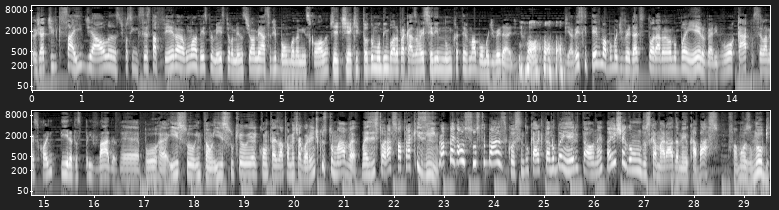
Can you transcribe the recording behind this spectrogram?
eu já tive que sair de aulas, tipo assim, sexta-feira, uma vez por mês, pelo menos, tinha uma ameaça de bomba na minha escola, que tinha que todo mundo ir embora pra casa mais cedo e nunca teve uma bomba de verdade. E a vez que teve uma bomba de verdade, estouraram ela no banheiro, velho, e voou caco, sei lá, na escola inteira, das privadas. É, porra, isso, então, isso que eu ia contar exatamente agora. A gente costumava, mas estourar só traquezinho, pra pegar o susto básico, assim, do cara que tá no banheiro e tal, né? Aí chegou um dos camaradas meio cabaço, o famoso noob,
